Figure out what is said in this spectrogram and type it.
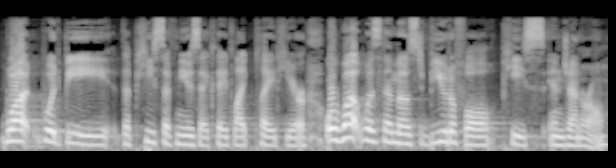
what would be the piece of music they'd like played here? Or what was the most beautiful piece in general?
